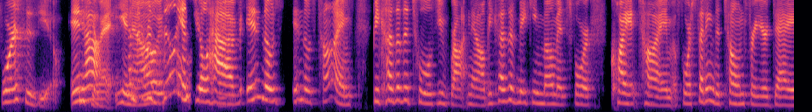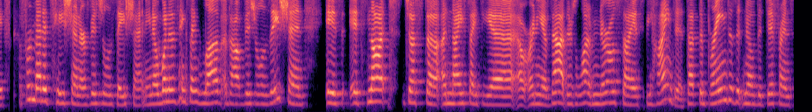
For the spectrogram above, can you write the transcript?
forces you into yeah. it you and know? The resilience you'll have in those in those times because of the tools you've brought now because of making moments for quiet time for setting the tone for your day for meditation or visualization. You know one of the things i love about visualization is it's not just a, a nice idea or any of that. There's a lot of neuroscience behind it that the brain doesn't know the difference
